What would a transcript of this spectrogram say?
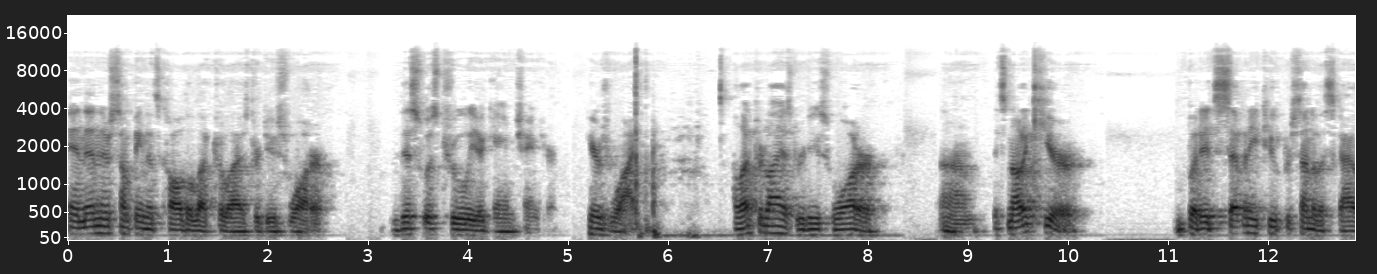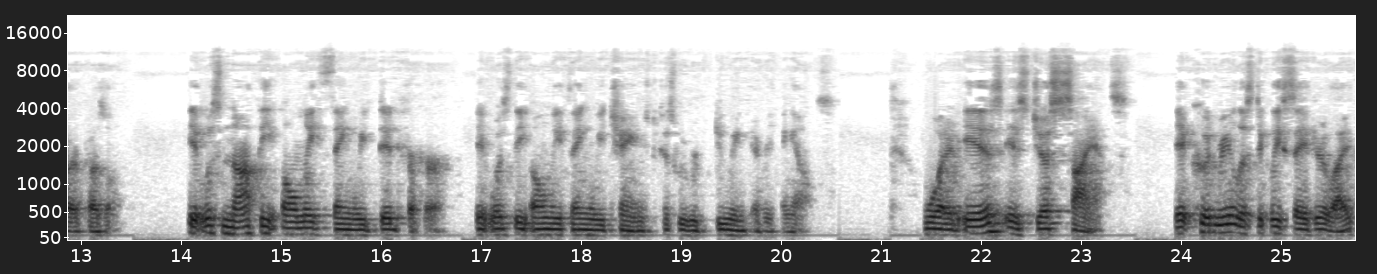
And then there's something that's called electrolyzed reduced water. This was truly a game changer. Here's why. Electrolyzed reduced water, um, it's not a cure, but it's 72% of the Skylar puzzle. It was not the only thing we did for her it was the only thing we changed because we were doing everything else. What it is, is just science. It could realistically save your life.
